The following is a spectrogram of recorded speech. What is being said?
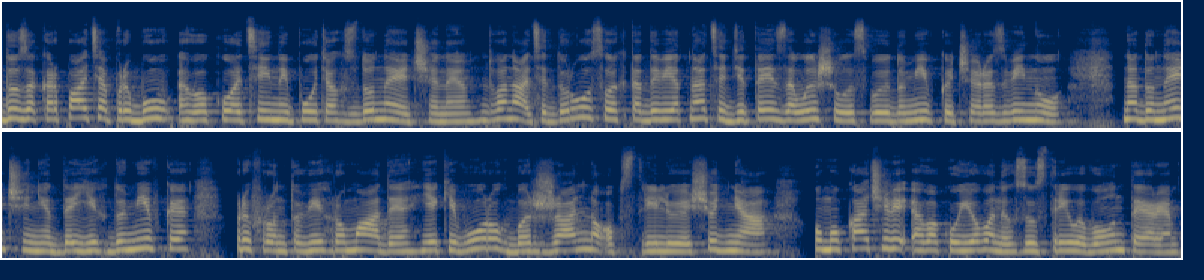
До Закарпаття прибув евакуаційний потяг з Донеччини. 12 дорослих та 19 дітей залишили свої домівки через війну. На Донеччині, де їх домівки, прифронтові громади, які ворог безжально обстрілює щодня. У Мукачеві евакуйованих зустріли волонтери.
